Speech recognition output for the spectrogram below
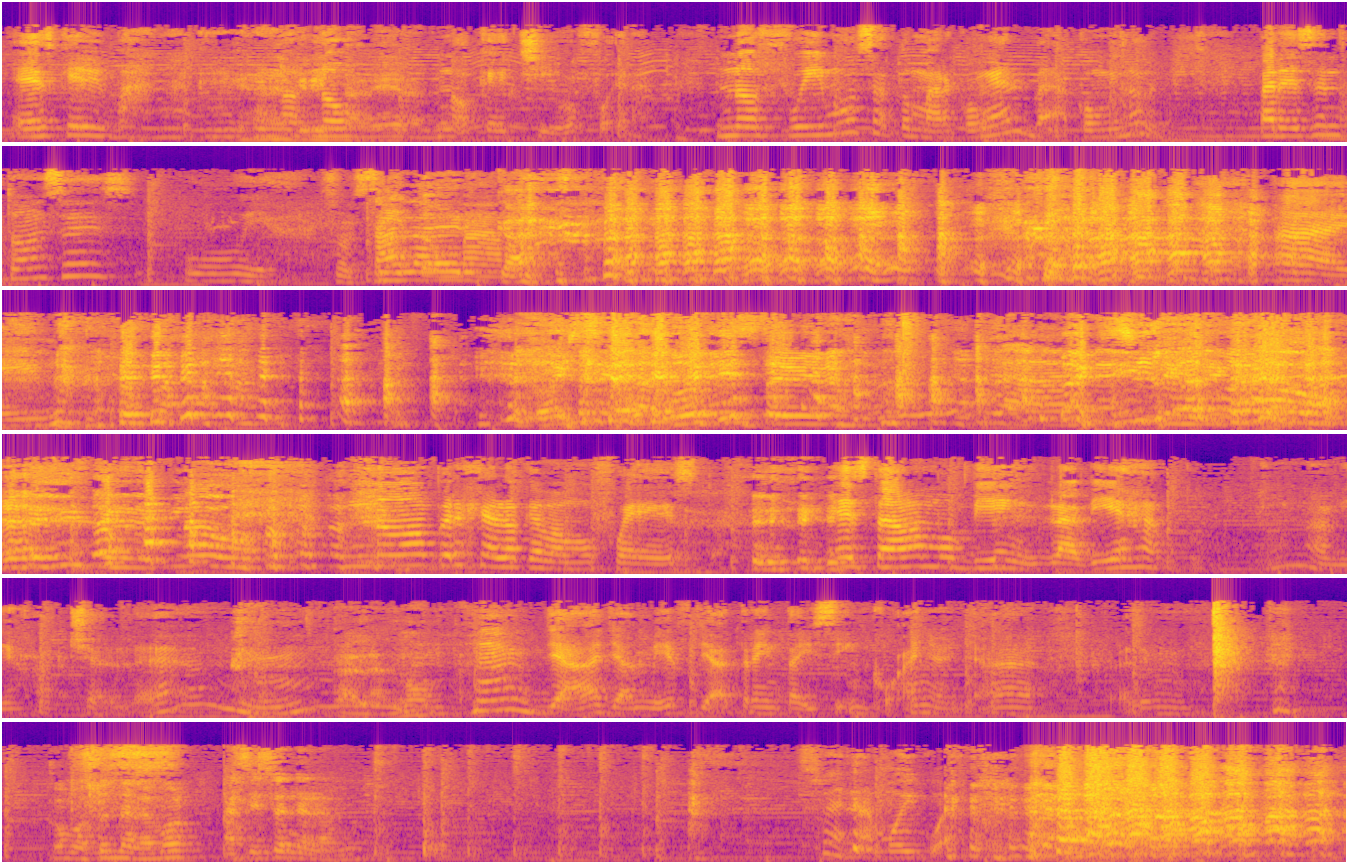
Es que van a creer que no, no, ¿no? no, que chivo fuera. Nos fuimos a tomar con él, ¿verdad? con mi novio. Para ese entonces, uy, sí, Soltala, tomaba. Erika. Ay, no. Hoy sí, hoy estoy mirando. Le diste de clavo, le diste de clavo. No, pero es que lo que vamos fue esto. Estábamos bien, la vieja, una vieja chele. A la nota. mm, Ya, ya, mir, ya 35 años, ya. ¿Cómo suena el amor? Así suena el amor. Suena muy bueno.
